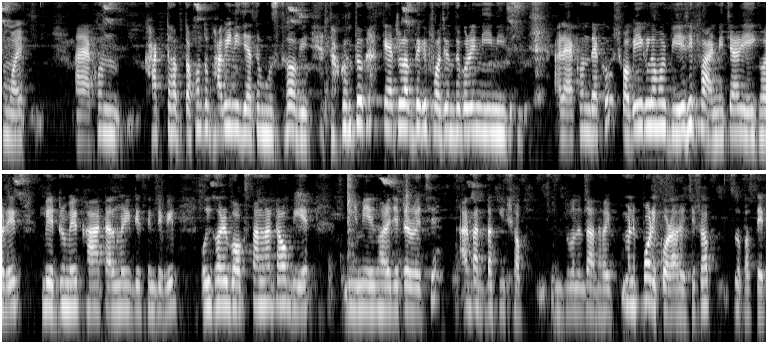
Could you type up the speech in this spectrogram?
সময়। আর এখন খাটতে হবে। তখন তো ভাবিনি যে এত মুছতে হবে। তখন তো ক্যাটলগ থেকে পছন্দ করে নিয়ে নিয়েছি। আর এখন দেখো, সবই এগুলো আমার বিয়েরই ফার্নিচার এই ঘরের বেডরুমের খাট, আলমারি ড্রেসিং টেবিল ওই ঘরের বক্স আলনাটাও বিয়ের। মেয়ের ঘরে যেটা রয়েছে। আর বাদ বাকি সব তোমাদের দাদাভাই মানে পরে করা হয়েছে সব সোফা সেট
